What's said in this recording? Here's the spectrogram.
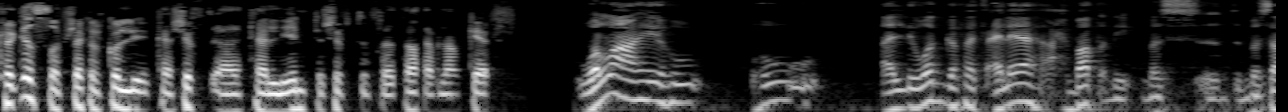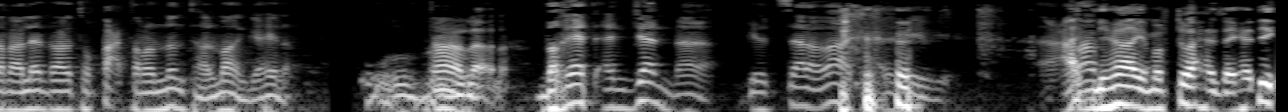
كقصة بشكل كلي كشفت آه، كاللي أنت شفته في ثلاث أفلام كيف؟ والله هو هو اللي وقفت عليه أحبطني. بس بس أنا لأن أنا توقعت ترى إنه انتهى المانجا هنا. و- آه لا لا. بغيت انجن أنا قلت سلامات يا حبيبي. عرفت النهايه مفتوحة زي هذيك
